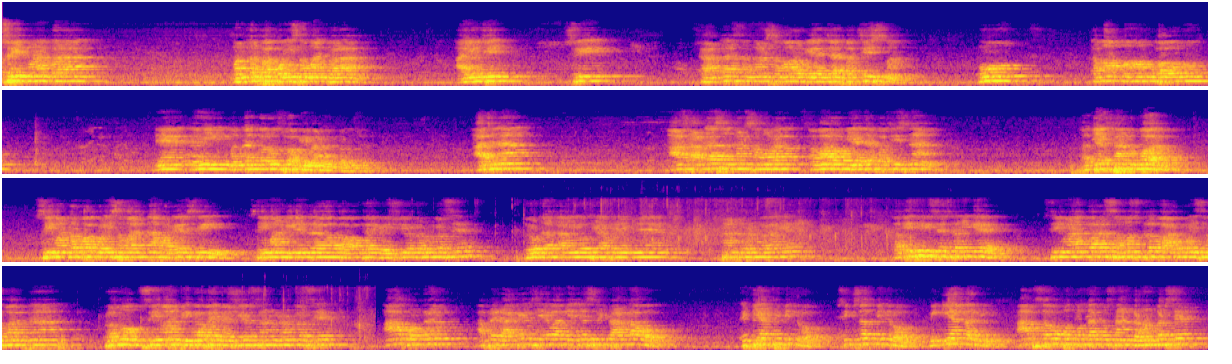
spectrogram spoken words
શ્રી મણકવાડા મંતરબા કોળી સમાજ દ્વારા આયોજિત શ્રી શારદા સન્માન સમારોહ બે હજાર પચીસમાં હું તમામ મહાનુભાવોનું ને અહીં વંદન કરું છું, અભિવાદન કરું છું. આજના આ શારદા સન્માન સમારોહ સમારોહ બે હજાર પચીસના અધ્યક્ષસ્થાન ઉપર શ્રી મંડપા કોળી સમાજના પટેલ શ્રી શ્રીમાન વિરેન્દ્ર બાબાભાઈ વૈશ્ય ગ્રહણ કરશે. જોરદાર તાળીઓથી આપણે એમને સ્થાન ગ્રહણ કરાવીએ. અતિથિ વિશેષ તરીકે શ્રી મણાકવાડા સમસ્ત બાર કોળી સમાજના પ્રમુખ શ્રીમાન ભીખાભાઈ વૈશ્ય સ્થાન ગ્રહણ કરશે. આ પ્રોગ્રામ આપણે રાખેલ છે એવા તેજસ્વી તારલાઓ વિદ્યાર્થી મિત્રો, શિક્ષક મિત્રો, મીડિયા કર્મી, આપ સૌ પોતપોતાનું સ્થાન ગ્રહણ કરશે.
